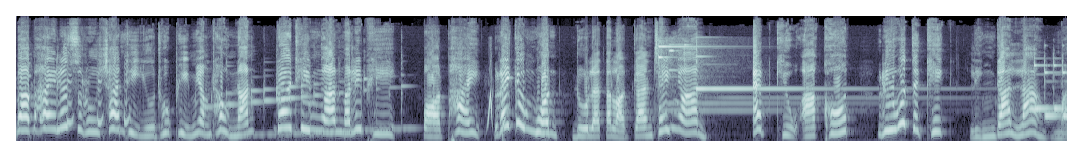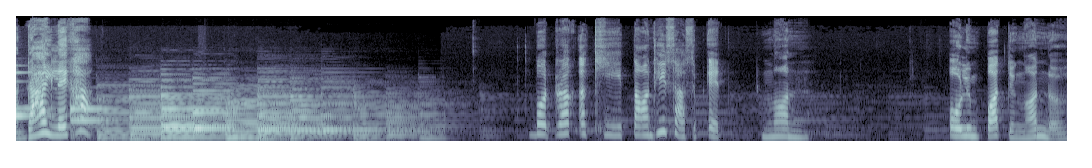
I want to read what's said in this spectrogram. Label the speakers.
Speaker 1: แบบ High Resolution ที่ YouTube Premium เท่านั้น โดยทีมงานมาริพี ปลอดภัย ไร้กังวล ดูแลตลอดการใช้งาน แอด QR Code หรือว่าจะคลิก ลิงก์ด้านล่างมาได้เลยค่ะ บทรักอคีตอนที่ 31 งอน โอลิมปัสอย่างนั้นเหรอ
